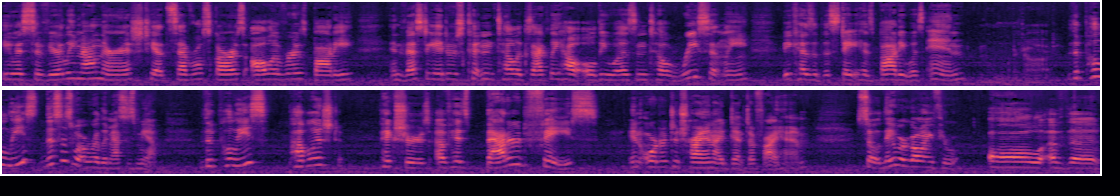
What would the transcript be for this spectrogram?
He was severely malnourished. He had several scars all over his body. Investigators couldn't tell exactly how old he was until recently because of the state his body was in. oh my god. The police, this is what really messes me up. The police published pictures of his battered face in order to try and identify him. So they were going through all of the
